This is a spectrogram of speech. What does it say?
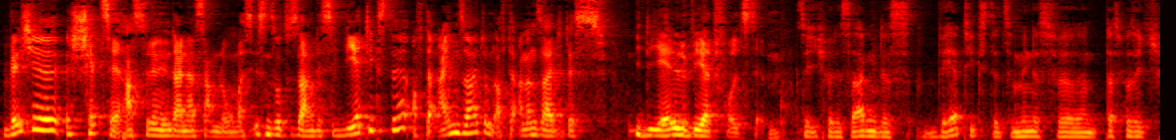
Welche Schätze hast du denn in deiner Sammlung? Was ist denn sozusagen das Wertigste auf der einen Seite und auf der anderen Seite das ideell wertvollste? Also ich würde sagen, das Wertigste zumindest für das, was ich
